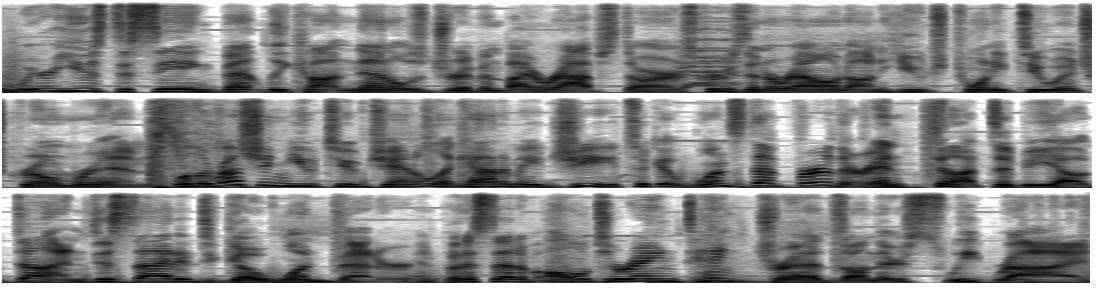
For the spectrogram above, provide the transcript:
we're used to seeing Bentley Continentals driven by rap stars cruising around on huge 22-inch chrome rims. Well, the Russian YouTube channel Academeg took it one step further and, not to be outdone, decided to go one better and put a set of all-terrain tank treads on their sweet ride.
